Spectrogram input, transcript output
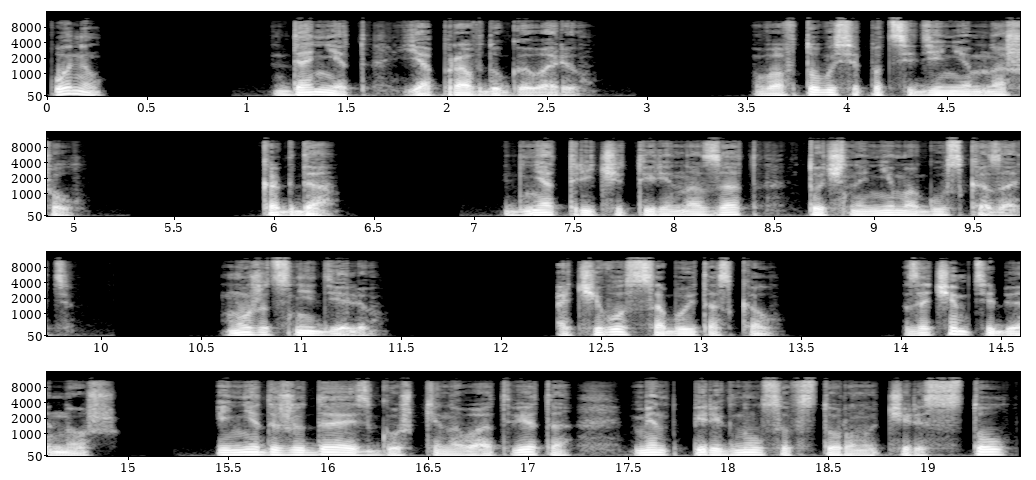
Понял? Да нет, я правду говорю. В автобусе под сиденьем нашел. Когда? Дня три-четыре назад, точно не могу сказать. Может, с неделю. А чего с собой таскал? Зачем тебе нож? И, не дожидаясь Гошкиного ответа, мент перегнулся в сторону через стол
